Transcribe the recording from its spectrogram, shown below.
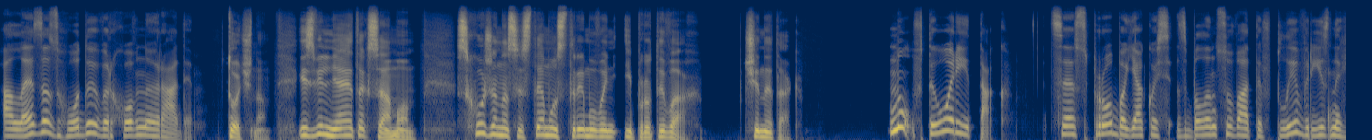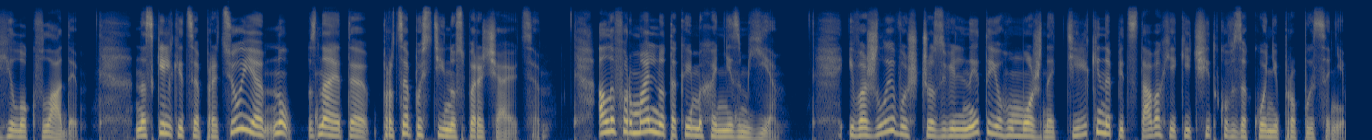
Але за згодою Верховної Ради. Точно. І звільняє так само. Схоже на систему стримувань і противаг. Чи не так? Ну, в теорії так. Це спроба якось збалансувати вплив різних гілок влади. Наскільки це працює, ну, знаєте, про це постійно сперечаються. Але формально такий механізм є. І важливо, що звільнити його можна тільки на підставах, які чітко в законі прописані.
